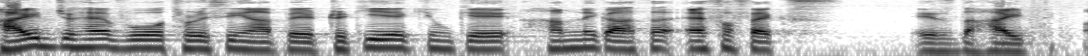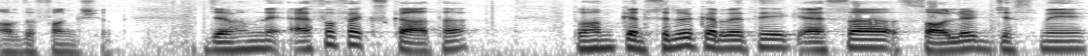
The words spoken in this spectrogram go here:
हाइट जो है वो थोड़ी सी यहाँ पे ट्रिकी है क्योंकि हमने कहा था f of x is the height of the function जब हमने एफ़ ऑफ़ एक्स कहा था तो हम कंसिडर कर रहे थे एक ऐसा सॉलिड जिसमें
